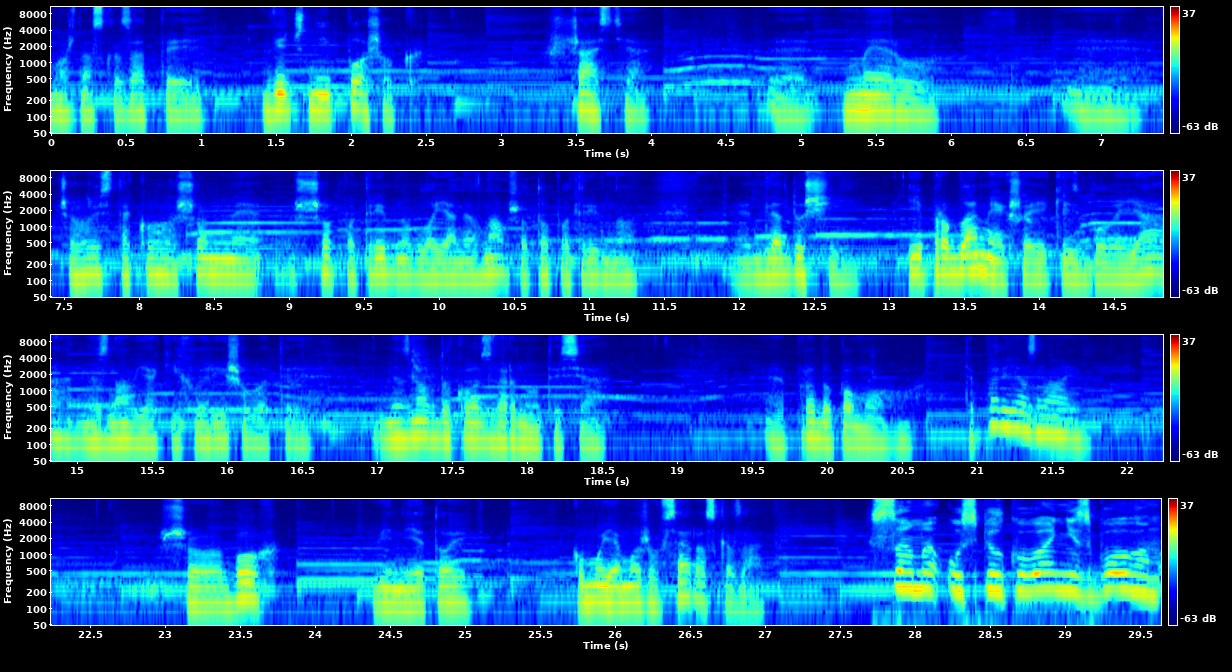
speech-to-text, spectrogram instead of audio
можна сказати, вічний пошук щастя, е, миру, е, чогось такого, що, не, що потрібно було. Я не знав, що то потрібно е, для душі. І проблеми, якщо якісь були, я не знав, як їх вирішувати, не знав до кого звернутися про допомогу. Тепер я знаю, що Бог, Він є той, кому я можу все розказати. Саме у спілкуванні з Богом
